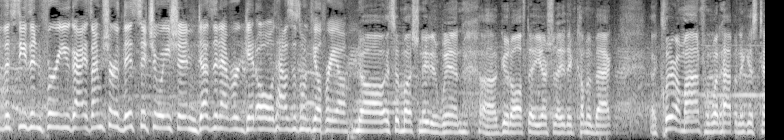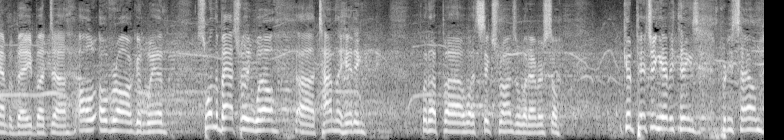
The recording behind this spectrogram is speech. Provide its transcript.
of the season for you guys. I'm sure this situation doesn't ever get old. How's this one feel for you? No, it's a much needed win. Uh, good off day yesterday. They're coming back. Uh, clear our mind from what happened against Tampa Bay, but uh, all, overall a good win. Swung the bats really well, uh, timely hitting, put up uh, what six runs or whatever. So good pitching. Everything's pretty sound.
